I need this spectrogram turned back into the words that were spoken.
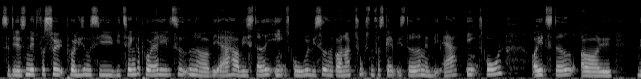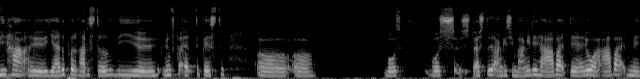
så det er jo sådan et forsøg på ligesom at sige, vi tænker på jer hele tiden, og vi er her, og vi er stadig én skole. Vi sidder godt nok tusind forskellige steder, men vi er én skole og et sted, og øh, vi har øh, hjertet på det rette sted. Vi øh, ønsker alt det bedste, og, og vores vores største engagement i det her arbejde, det er jo at arbejde med,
